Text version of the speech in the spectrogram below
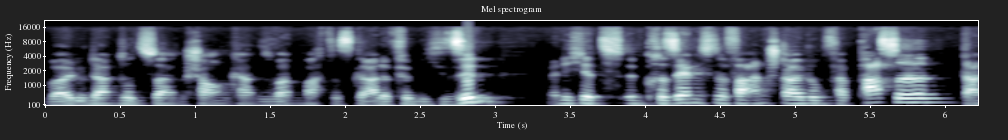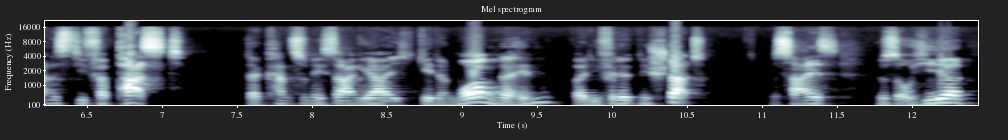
weil du dann sozusagen schauen kannst, wann macht es gerade für mich Sinn wenn ich jetzt in Präsenz eine Veranstaltung verpasse, dann ist die verpasst. Da kannst du nicht sagen, ja, ich gehe dann morgen dahin, weil die findet nicht statt. Das heißt, du wirst auch hier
